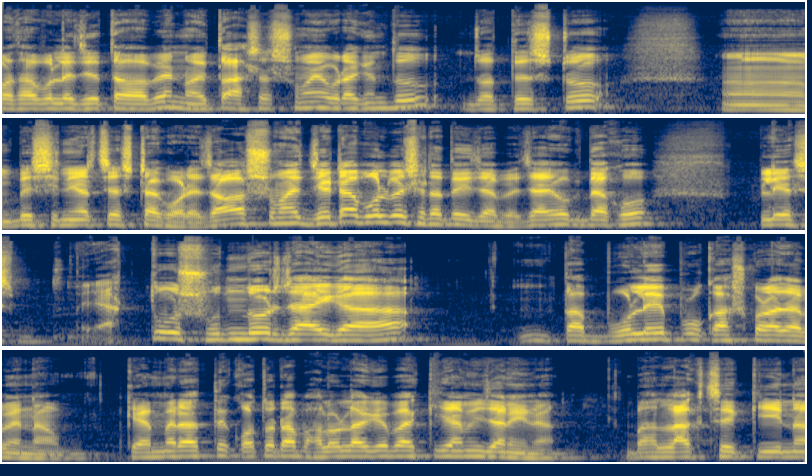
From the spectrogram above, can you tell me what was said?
কথা বলে যেতে হবে, নয়তো আসার সময় ওরা কিন্তু যথেষ্ট বেশি নেওয়ার চেষ্টা করে। যাওয়ার সময় যেটা বলবে সেটাতেই যাবে। যাই হোক, দেখো প্লেস এত সুন্দর জায়গা তা বলে প্রকাশ করা যাবে না। ক্যামেরাতে কতটা ভালো লাগে বা কি আমি জানি না। বা লাগছে কি না,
